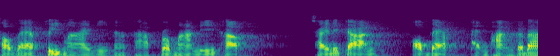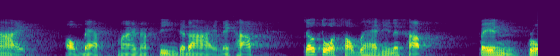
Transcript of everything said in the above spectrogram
ซอฟต์แวร์ FreeMind มีหน้าตาประมาณนี้ครับ ใช้ในการออกแบบแผนผังก็ได้ ออกแบบ Mind Mapping ก็ได้นะครับ เจ้าตัวซอฟต์แวร์นี้นะครับ เป็นโปร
